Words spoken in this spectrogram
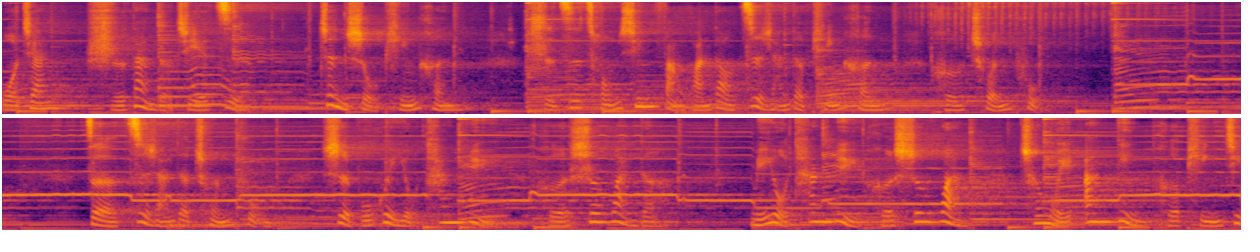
我将适当的节制，镇守平衡，使之重新返还到自然的平衡和淳朴。这自然的淳朴是不会有贪欲。和奢望的，没有贪欲和奢望，称为安定和平静。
